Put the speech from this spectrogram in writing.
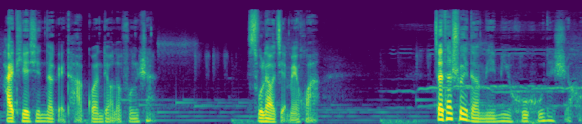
还贴心的给他关掉了风扇。塑料姐妹花。在他睡得迷迷糊糊的时候，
